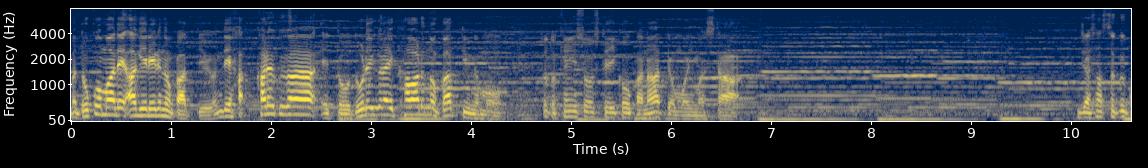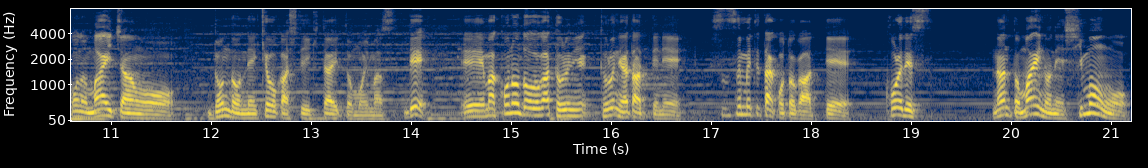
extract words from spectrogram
まあ、どこまで上げれるのかっていう。んで火力が、えっと、どれぐらい変わるのかっていうのもちょっと検証していこうかなって思いました。じゃあ早速この舞ちゃんをどんどんね強化していきたいと思います。で、えー、まあ、この動画撮るに撮るにあたってね進めてたことがあってこれです。なんと舞のね指紋を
